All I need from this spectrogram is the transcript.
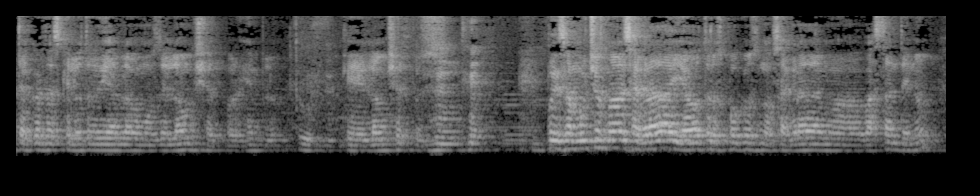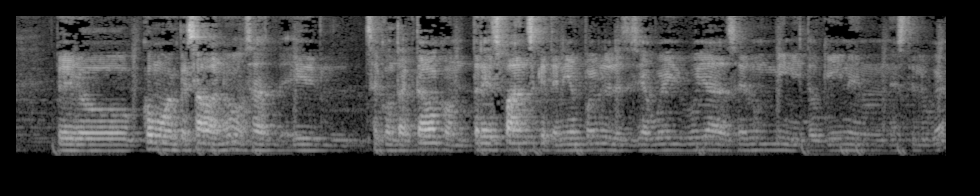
te acuerdas que el otro día hablábamos de Longshot, por ejemplo? Que Longshot, pues, pues a muchos no les agrada y a otros pocos nos agrada bastante, ¿no? Pero cómo empezaba, ¿no? O sea, él se contactaba con tres fans que tenían pueblo y les decía, güey, voy a hacer un mini toquín en este lugar.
